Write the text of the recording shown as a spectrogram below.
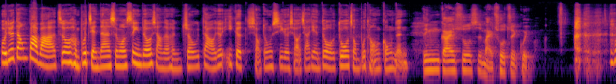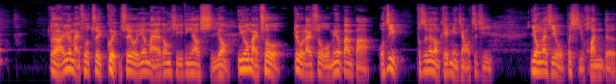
我觉得当爸爸之后很不简单，什么事情都想得很周到，就一个小东西，一个小家电都有多种不同的功能。应该说是买错最贵嘛。对啊，因为买错最贵，所以我今天买的东西一定要实用，因为我买错。对我来说，我没有办法，我自己不是那种可以勉强我自己用那些我不喜欢的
